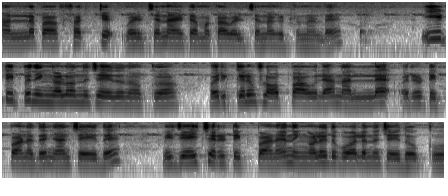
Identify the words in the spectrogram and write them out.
നല്ല പെർഫെക്റ്റ് വെളിച്ചെണ്ണ ആയിട്ട് നമുക്ക് ആ വെളിച്ചെണ്ണ കിട്ടുന്നുണ്ട്. ഈ ടിപ്പ് നിങ്ങളും ഒന്ന് ചെയ്ത് നോക്കുക. ഒരിക്കലും ഫ്ലോപ്പ് ആവില്ല നല്ല ഒരു ടിപ്പാണിത് ഞാൻ ചെയ്ത്. വിജയിച്ചൊരു ടിപ്പാണ്. നിങ്ങളും ഇതുപോലെ ഒന്ന് ചെയ്ത് നോക്കൂ.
